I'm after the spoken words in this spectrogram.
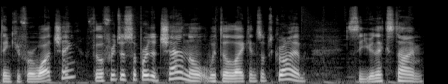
Thank you for watching, feel free to support the channel with a like and subscribe. See you next time.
